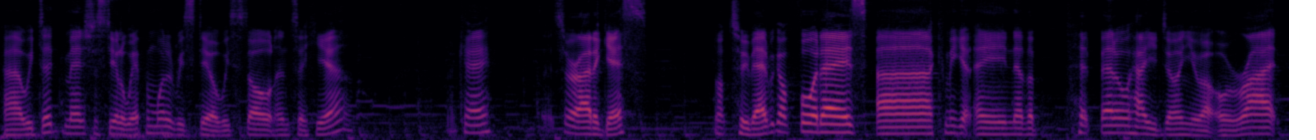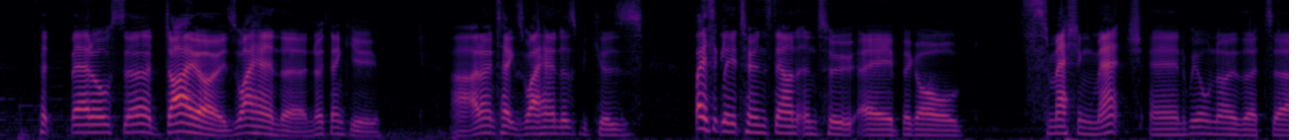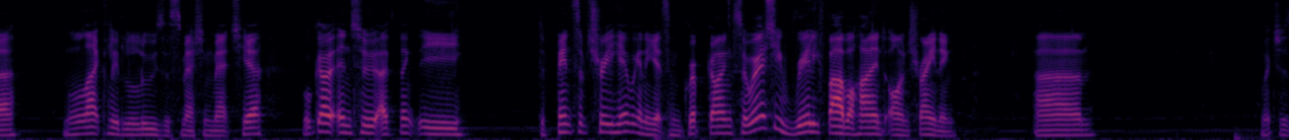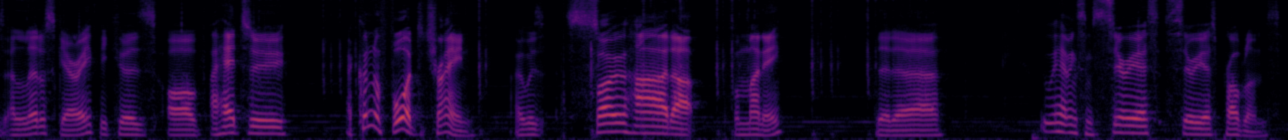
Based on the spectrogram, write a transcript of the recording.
Uh, we did manage to steal a weapon. What did we steal? We stole into here. Okay. That's alright, I guess. Not too bad. We got four days. Uh, can we get another pit battle? How you doing? You are alright. Pit battle, sir. Dio, Zweihander. No thank you. Uh, I don't take Zweihanders because basically it turns down into a big old smashing match, and we all know that uh, likely to lose a smashing match here. We'll go into, I think, the defensive tree here. We're going to get some grip going. So we're actually really far behind on training. Um, which is a little scary because of I had to I couldn't afford to train. I was so hard up for money that uh, we were having some serious, serious problems.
